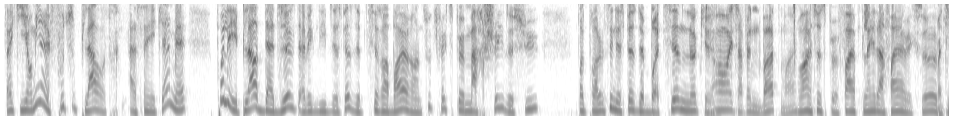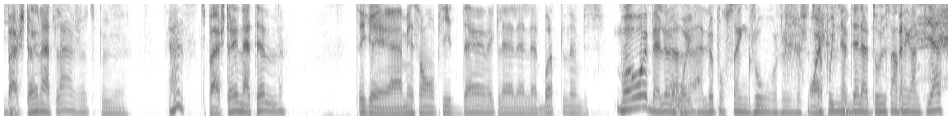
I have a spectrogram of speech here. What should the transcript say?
Fait qu'ils ont mis un foutu plâtre à 5 ans, mais pas les plâtres d'adultes avec des, des espèces de petits robeurs en dessous qui fait que tu peux marcher dessus. Pas de problème. Tu sais, une espèce de bottine là, que. Ah ouais, ça fait une botte, moi. Ouais, ça, tu peux faire plein d'affaires avec ça. Mais tu peux acheter un attelage, là, tu peux. Hein? Tu peux acheter un attel, là. Tu sais, qu'elle met son pied dedans avec la, la, la botte, là. puis- Ouais, ouais, ben là, oui. elle l'a pour 5 jours. Je n'achèterai Ouais. pas une attelle à 250 pièces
